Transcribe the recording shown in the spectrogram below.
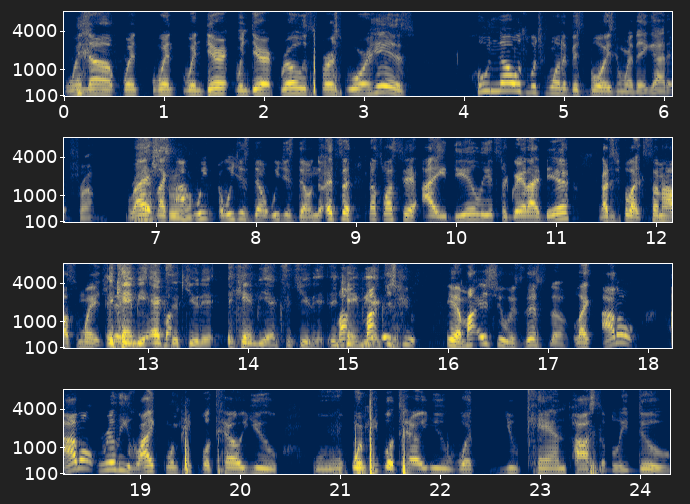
When uh when when when Derrick when Derrick Rose first wore his, who knows which one of his boys and where they got it from, right? That's like I, we we just don't we just don't know. It's a that's why I said ideally it's a great idea. I just feel like somehow some way it, it can't be executed. My, it can't be executed. It my, can't be my executed. issue. Yeah, my issue is this though. Like I don't I don't really like when people tell you when people tell you what you can possibly do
